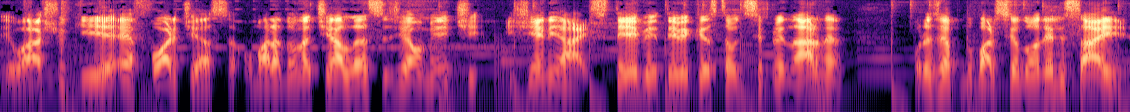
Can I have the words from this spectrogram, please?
eu acho que é forte essa. O Maradona tinha lances realmente geniais. Teve, teve questão disciplinar, né? Por exemplo, no Barcelona ele sai,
